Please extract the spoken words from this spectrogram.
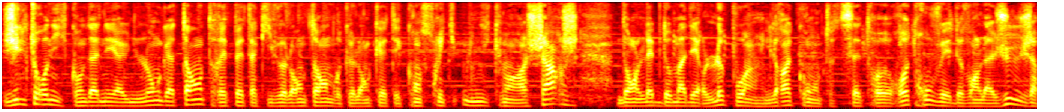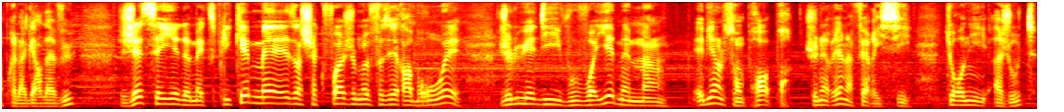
Gilles Tourny, condamné à une longue attente, répète à qui veut l'entendre que l'enquête est construite uniquement à charge. Dans l'hebdomadaire Le Point, il raconte s'être retrouvé devant la juge après la garde à vue. J'essayais de m'expliquer, mais à chaque fois je me faisais rabrouer. Je lui ai dit, vous voyez mes mains eh bien, elles sont propres. Je n'ai rien à faire ici. Tourny ajoute,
